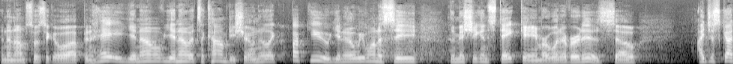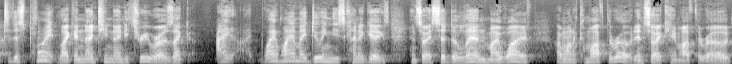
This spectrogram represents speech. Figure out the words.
and then I'm supposed to go up and, hey, you know, you know, it's a comedy show. And they're like, fuck you, you know, we want to see the Michigan State game or whatever it is. So, I just got to this point, like in 1993, where I was like, I, I, why, why am I doing these kind of gigs? And so I said to Lynn, my wife, I want to come off the road. And so I came off the road.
